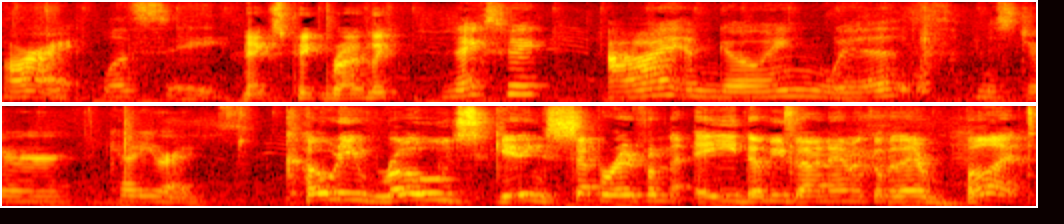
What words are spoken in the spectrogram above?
All right, let's see. Next pick, Bradley. Next pick, I am going with Mr. Cody Rhodes. Cody Rhodes getting separated from the AEW dynamic over there, but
